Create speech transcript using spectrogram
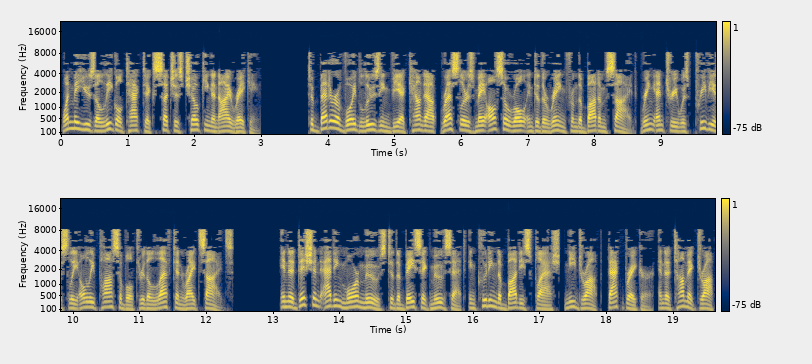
one may use illegal tactics such as choking and eye raking. To better avoid losing via countout, wrestlers may also roll into the ring from the bottom side. Ring entry was previously only possible through the left and right sides. In addition adding more moves to the basic moveset including the body splash, knee drop, backbreaker, and atomic drop,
